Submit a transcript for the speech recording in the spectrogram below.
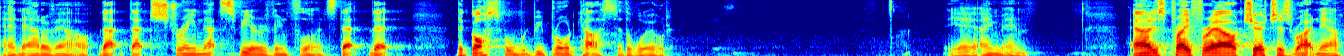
and out of our that that stream, that sphere of influence, that that the gospel would be broadcast to the world. Yeah, amen. And I just pray for our churches right now.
